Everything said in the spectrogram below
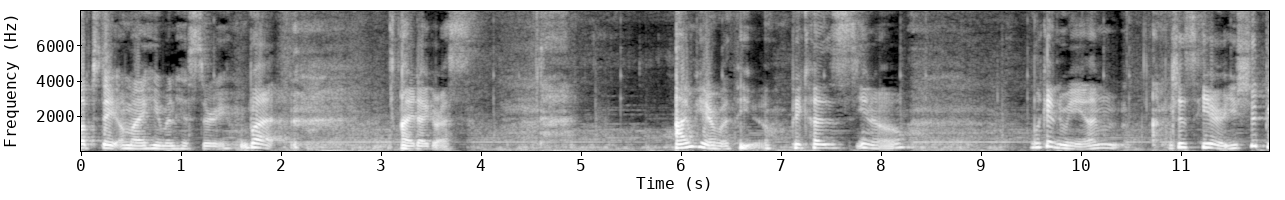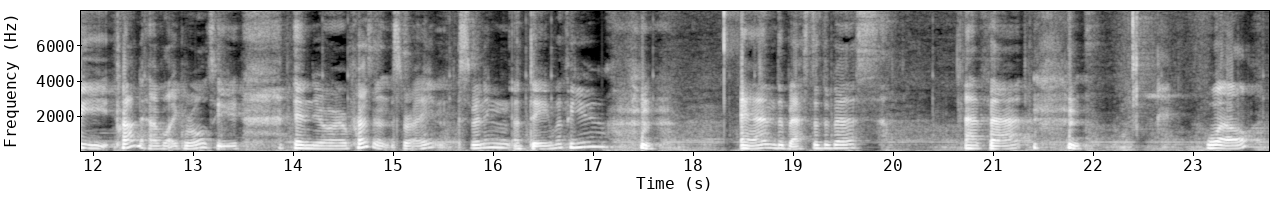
up to date on my human history. But I digress. I'm here with you because, you know, look at me. I'm I'm just here. You should be proud to have like royalty in your presence, right? Spending a day with you and the best of the best at that. well,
